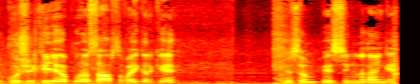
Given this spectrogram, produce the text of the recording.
तो कोशिश कीजिएगा पूरा साफ़ सफ़ाई करके। अब इसे हम पेस्टिंग लगाएँगे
